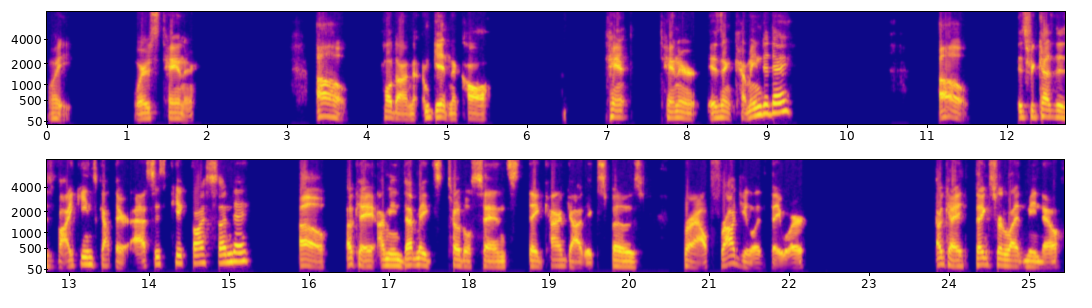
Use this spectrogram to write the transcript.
Wait, where's Tanner? Oh, hold on, I'm getting a call. Tan- Tanner isn't coming today? Oh, it's because his Vikings got their asses kicked last Sunday? Oh, okay. I mean, that makes total sense. They kind of got exposed for how fraudulent they were. Okay, thanks for letting me know.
